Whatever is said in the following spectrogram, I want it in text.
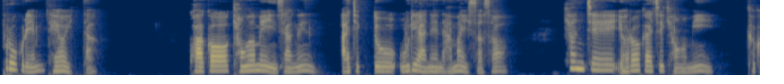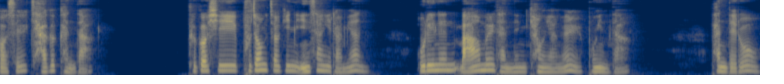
프로그램 되어 있다. 과거 경험의 인상은 아직도 우리 안에 남아 있어서 현재의 여러 가지 경험이 그것을 자극한다. 그것이 부정적인 인상이라면 우리는 마음을 닫는 경향을 보인다. 반대로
